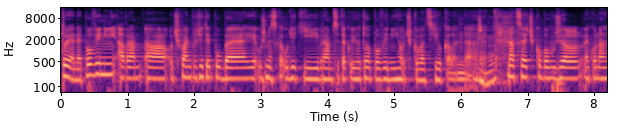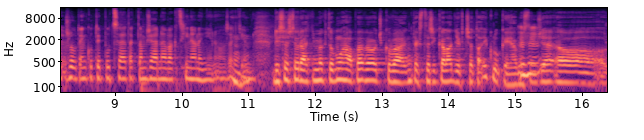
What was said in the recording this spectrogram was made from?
to je nepovinný a, v rám, a očkování proti typu B je už dneska u dětí v rámci takového toho povinného očkovacího kalendáře. Mm-hmm. Na C, bohužel, jako na žloutenku typu C, tak tam žádná vakcína není, no, zatím. Mm-hmm. Když se ještě vrátíme k tomu HPV očkování, tak jste říkala děvčata i kluky. Já myslím, mm-hmm. že o,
